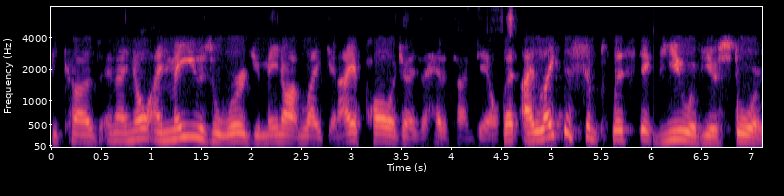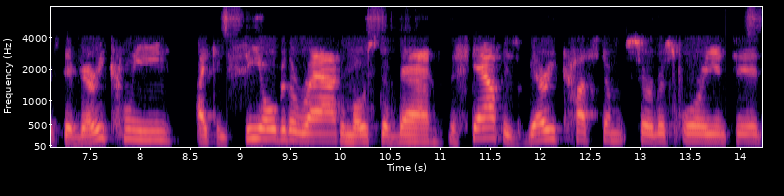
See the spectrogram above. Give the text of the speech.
because, and I know I may use a word you may not like, and I apologize ahead of time, Dale, but I like the simplistic view of your stores. They're very clean. I can see over the rack for most of them. The staff is very custom service oriented.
